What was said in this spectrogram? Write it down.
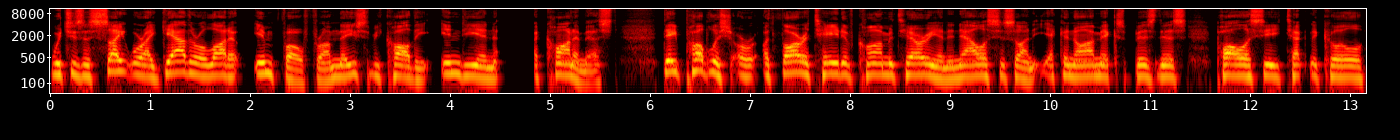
which is a site where I gather a lot of info from. They used to be called the Indian Economist. They publish authoritative commentary and analysis on economics, business, policy, technical,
